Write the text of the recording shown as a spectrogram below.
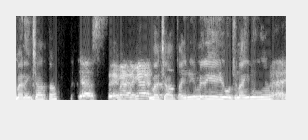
मैं नहीं चाहता। मैं चाहता ही नहीं मेरी ये योजना ही नहीं है।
